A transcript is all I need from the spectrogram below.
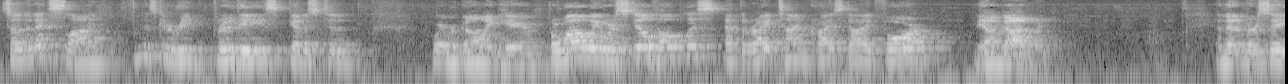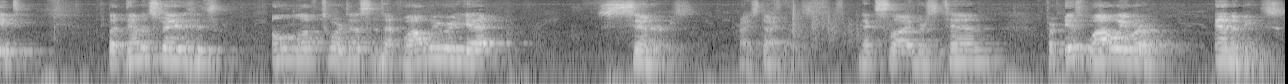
So the next slide, I'm just going to read through these, get us to where we're going here. For while we were still hopeless, at the right time Christ died for the ungodly. And then in verse 8, but demonstrated his own love towards us, and that while we were yet sinners, Christ died for us. Next slide, verse 10. For if while we were enemies,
